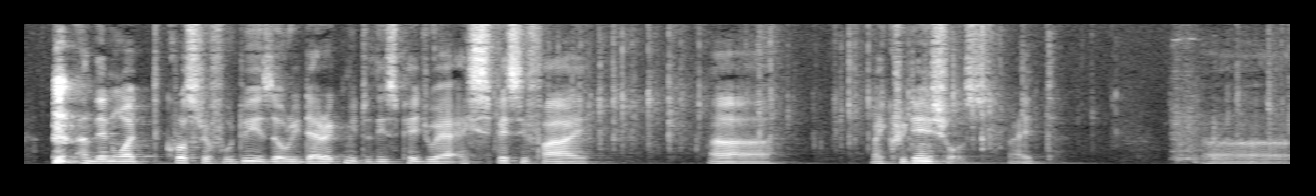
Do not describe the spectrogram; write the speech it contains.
and then what Crossref will do is they'll redirect me to this page where I specify uh, my credentials, right? Uh,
